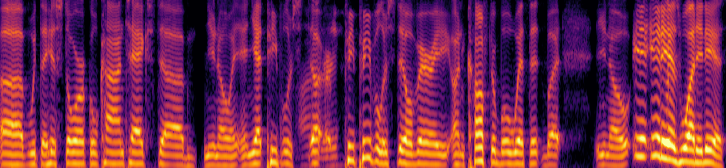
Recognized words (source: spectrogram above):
Uh, with the historical context, uh, you know, and, and, yet people are st- uh, pe- people are still very uncomfortable with it. But you know, it, it is what it is.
